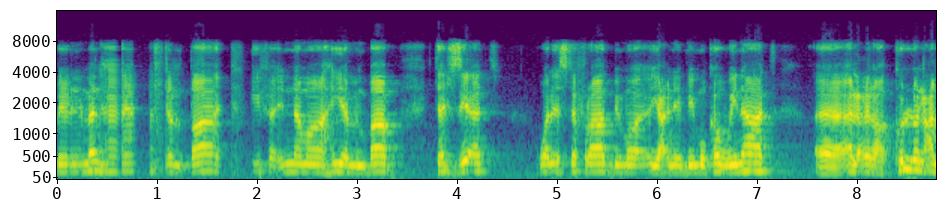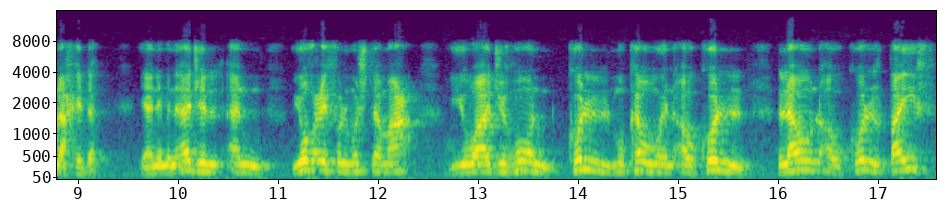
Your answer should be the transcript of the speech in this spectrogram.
بالمنهج الطائفي فإنما هي من باب تجزئة والاستفراد يعني بمكونات آه، العراق كل على حدة. يعني من أجل أن يضعفوا المجتمع يواجهون كل مكون أو كل لون أو كل طيف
